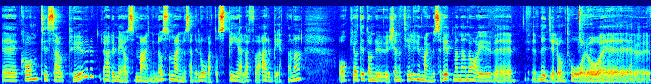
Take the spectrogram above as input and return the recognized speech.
eh, kom till Sao Pur, jag hade med oss Magnus och Magnus hade lovat att spela för arbetarna. Och jag vet inte om du känner till hur Magnus ser ut, men han har ju eh, midjelångt hår och eh,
